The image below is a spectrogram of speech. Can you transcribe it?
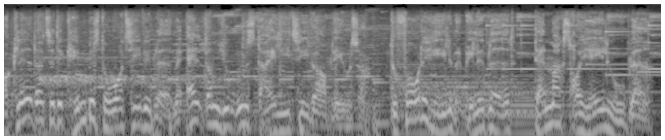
Og glæd dig til det kæmpe store tv-blad med alt om julens dejlige tv-oplevelser. Du får det hele med Billedbladet, Danmarks royale ugeblad.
